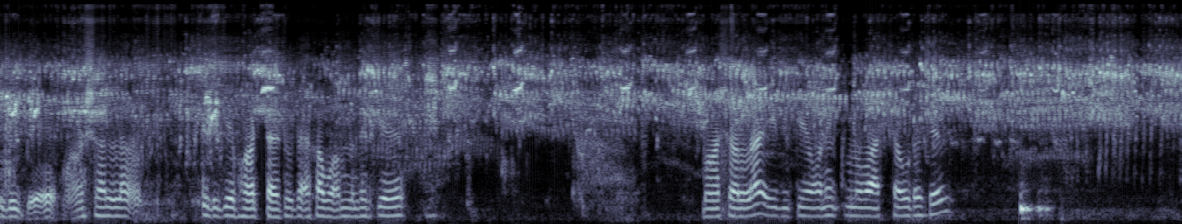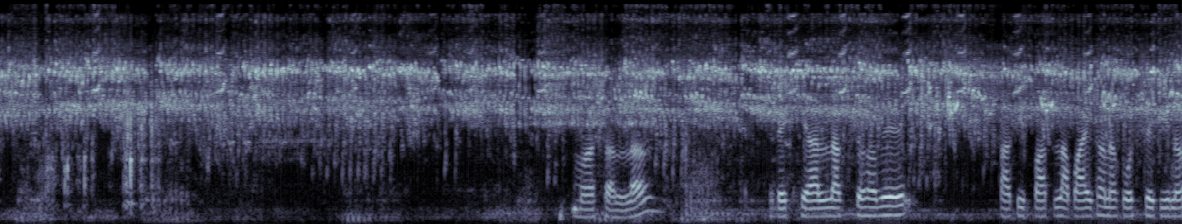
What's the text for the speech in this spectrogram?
এদিকে মাশাল্লাহ এদিকে ভাঁড়টা একটু দেখাবো আপনাদেরকে। মাশাল্লাহ এদিকে অনেকগুলো বাচ্চা উঠেছে। মাশাল্লাহ এটা খেয়াল রাখতে হবে। পাখি পাতলা পায়খানা করছে কি না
